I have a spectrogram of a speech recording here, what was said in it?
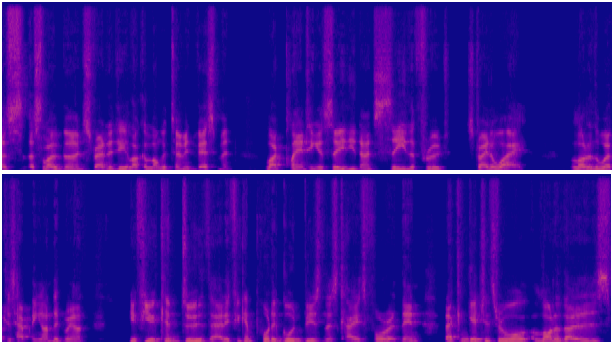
a, a slow burn strategy, like a longer term investment, like planting a seed, you don't see the fruit straight away. a lot of the work is happening underground. If you can do that, if you can put a good business case for it, then that can get you through all, a lot of those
